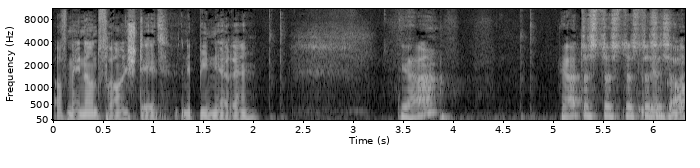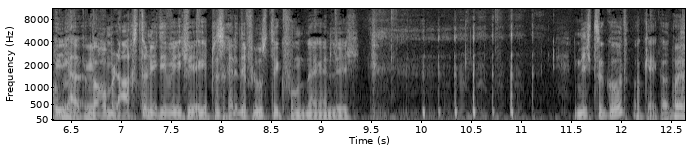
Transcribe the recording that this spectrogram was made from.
auf Männer und Frauen steht. Eine Binäre. Ja? Ja, das, das, das, das ist auch ja, warum lachst du nicht? Ich, ich, ich habe das relativ lustig gefunden eigentlich. nicht so gut? Okay, gut. Oh ja,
